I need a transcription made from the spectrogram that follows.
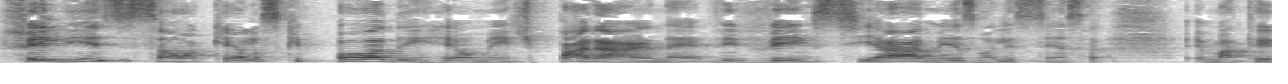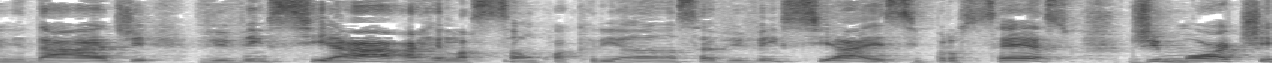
Felizes são aquelas que podem realmente parar, né? Vivenciar mesmo a licença é, maternidade, vivenciar a relação com a criança, vivenciar esse processo de morte e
